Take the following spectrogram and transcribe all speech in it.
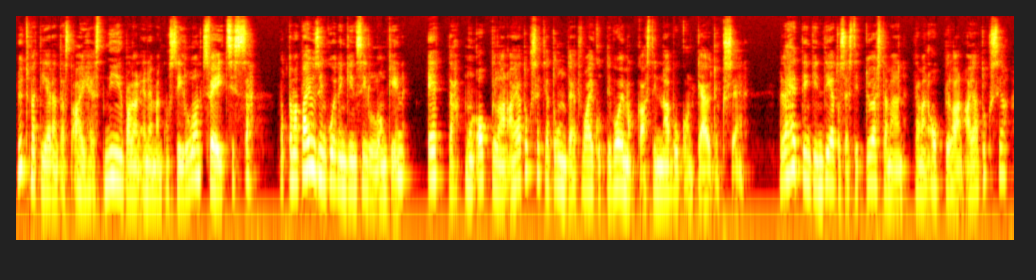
Nyt mä tiedän tästä aiheesta niin paljon enemmän kuin silloin Sveitsissä, mutta mä tajusin kuitenkin silloinkin, että mun oppilaan ajatukset ja tunteet vaikutti voimakkaasti Nabukon käytökseen. Me lähdettiinkin tietoisesti työstämään tämän oppilaan ajatuksia –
